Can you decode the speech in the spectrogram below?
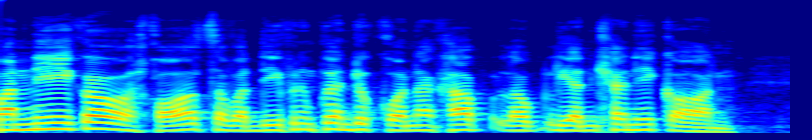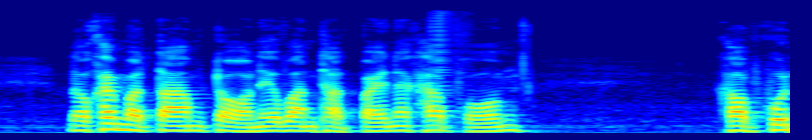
วันนี้ก็ขอสวัสดีเพื่อนๆทุกคนนะครับ เราเรียนแค่นี้ก่อน เราค่อยมาตามต่อในวันถัดไปนะครับผม ขอบคุณ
